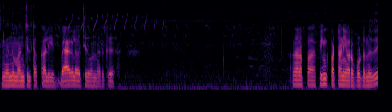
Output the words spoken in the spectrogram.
இங்கே வந்து மஞ்சள் தக்காளி பேக்கில் வச்சது ஒன்று இருக்குது அதான் இப்போ பிங்க் பட்டாணி வர போட்டிருந்தது.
